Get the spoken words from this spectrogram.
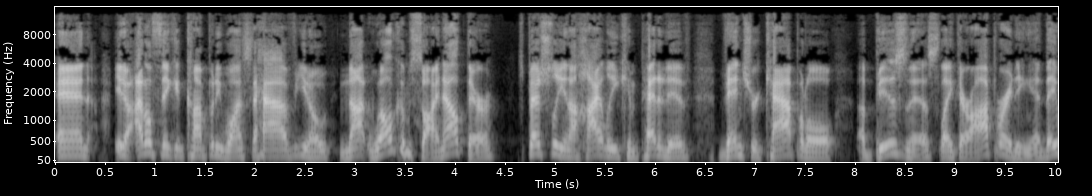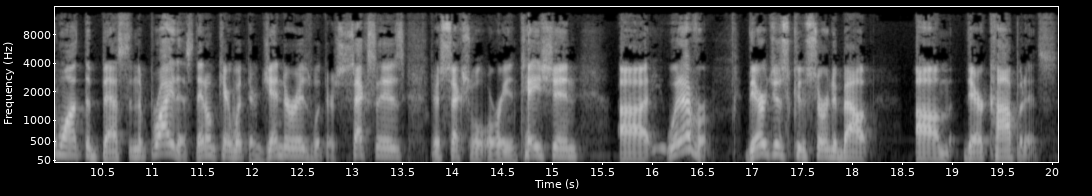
And, you know, I don't think a company wants to have, you know, not welcome sign out there, especially in a highly competitive venture capital uh, business like they're operating in. They want the best and the brightest. They don't care what their gender is, what their sex is, their sexual orientation, uh, whatever. They're just concerned about um, their competence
